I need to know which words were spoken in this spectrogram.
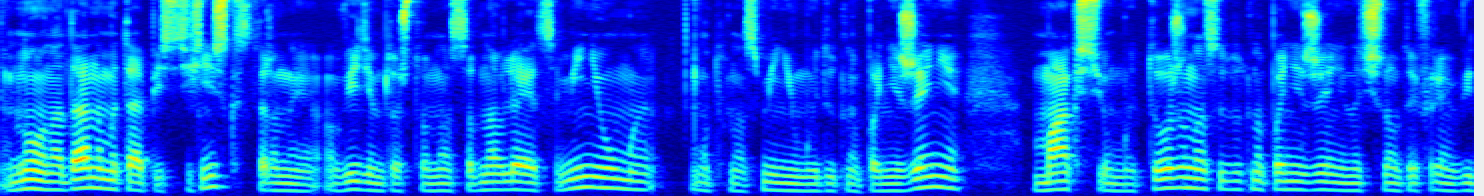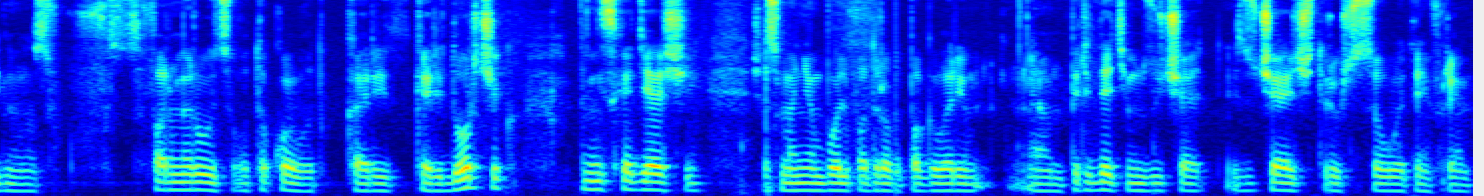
Но на данном этапе с технической стороны видим то, что у нас обновляются минимумы. Вот у нас минимумы идут на понижение. Максимумы тоже у нас идут на понижение. На часовом тайфрейме видно у нас формируется вот такой вот коридорчик нисходящий. Сейчас мы о нем более подробно поговорим. Э, перед этим изучать, изучая 4-часовой таймфрейм.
